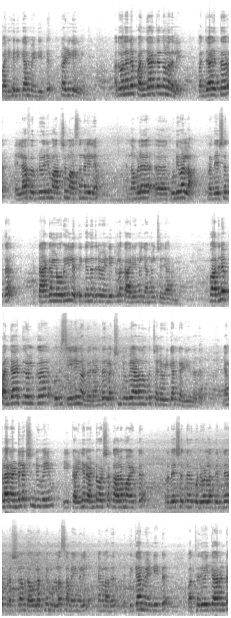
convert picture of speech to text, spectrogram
പരിഹരിക്കാൻ വേണ്ടിയിട്ട് കഴിയുകയുള്ളൂ. അതുപോലെ തന്നെ പഞ്ചായത്ത് എന്നുള്ളതല്ലേ പഞ്ചായത്ത് എല്ലാ ഫെബ്രുവരി മാർച്ച് മാസങ്ങളിലും നമ്മൾ കുടിവെള്ളം പ്രദേശത്ത് ടാങ്കർ ലോറിയിൽ എത്തിക്കുന്നതിന് വേണ്ടിയിട്ടുള്ള കാര്യങ്ങൾ ഞങ്ങൾ ചെയ്യാറുണ്ട്. അപ്പോൾ അതിന് പഞ്ചായത്തുകൾക്ക് ഒരു സീലിംഗ് ഉണ്ട്. രണ്ട് ലക്ഷം രൂപയാണ് നമുക്ക് ചെലവഴിക്കാൻ കഴിയുന്നത്. ഞങ്ങൾ ആ രണ്ട് ലക്ഷം രൂപയും ഈ കഴിഞ്ഞ രണ്ട് വർഷക്കാലമായിട്ട് പ്രദേശത്ത് കുടിവെള്ളത്തിന്റെ പ്രശ്നം ദൗർലഭ്യമുള്ള സമയങ്ങളിൽ ഞങ്ങളത് എത്തിക്കാൻ വേണ്ടിയിട്ട് പദ്ധതി വയ്ക്കാറുണ്ട്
